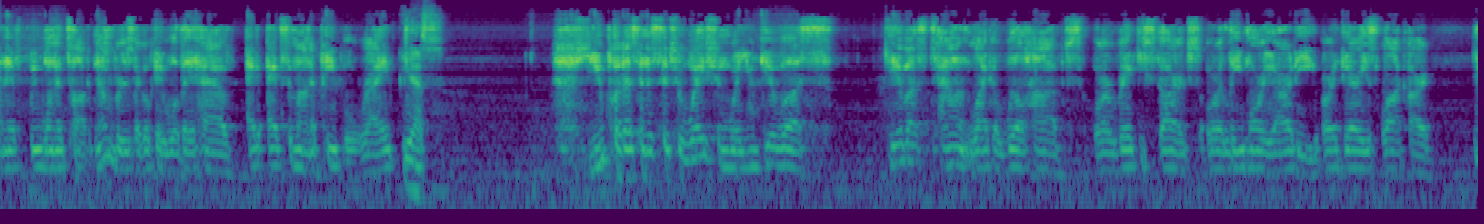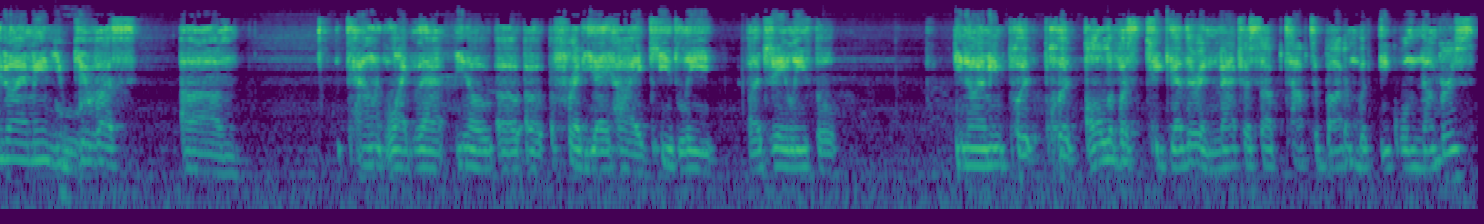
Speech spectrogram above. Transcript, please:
And if we want to talk numbers, like okay, well they have X amount of people, right? yes. You put us in a situation where you give us give us talent like a Will Hobbs or a Ricky Starks or a Lee Moriarty or a Darius Lockhart. You know what I mean? You give us um, talent like that. You know, uh, uh, Fred Yehi, Keith Lee, uh, Jay Lethal. You know what I mean? Put put all of us together and match us up top to bottom with equal numbers.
